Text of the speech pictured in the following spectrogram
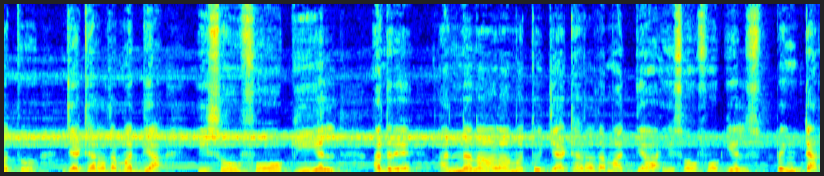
ಮತ್ತು ಜಠರದ ಮಧ್ಯ ಈಸೋಫೋಗಿಯಲ್ ಅಂದರೆ ಅನ್ನನಾಳ ಮತ್ತು ಜಠರದ ಮಧ್ಯ ಇಸೋಫೋಗಿಯಲ್ ಸ್ಪಿಂಕ್ಟರ್,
